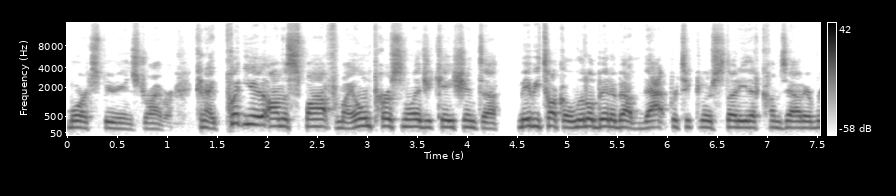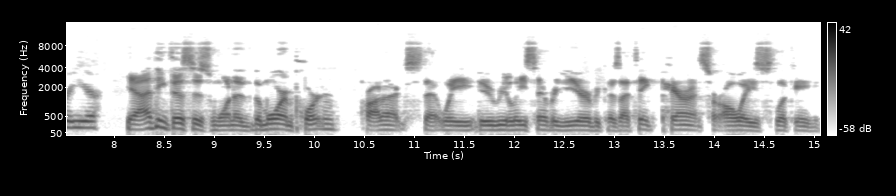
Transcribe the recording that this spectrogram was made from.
more experienced driver. Can I put you on the spot for my own personal education to maybe talk a little bit about that particular study that comes out every year? Yeah, I think this is one of the more important products that we do release every year because I think parents are always looking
